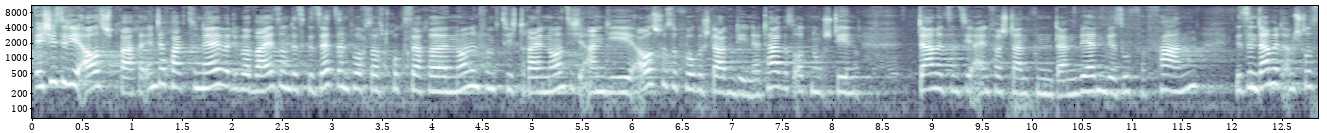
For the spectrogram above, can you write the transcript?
Ich schließe die Aussprache. Interfraktionell wird Überweisung des Gesetzentwurfs auf Drucksache 5993 an die Ausschüsse vorgeschlagen, die in der Tagesordnung stehen. Damit sind Sie einverstanden. Dann werden wir so verfahren. Wir sind damit am Schluss der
